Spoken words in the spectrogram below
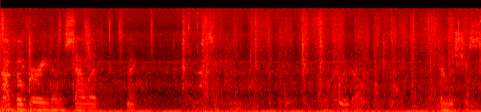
taco. Burrito salad. Mexican. Pluto. Delicious.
